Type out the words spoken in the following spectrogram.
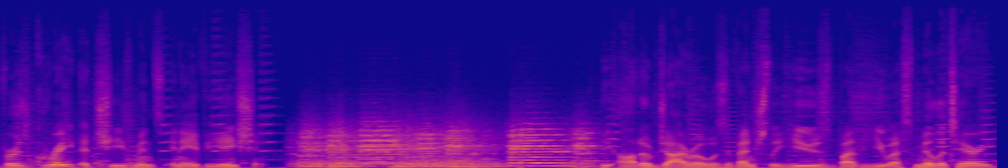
for his great achievements in aviation. The autogyro was eventually used by the U.S. military,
